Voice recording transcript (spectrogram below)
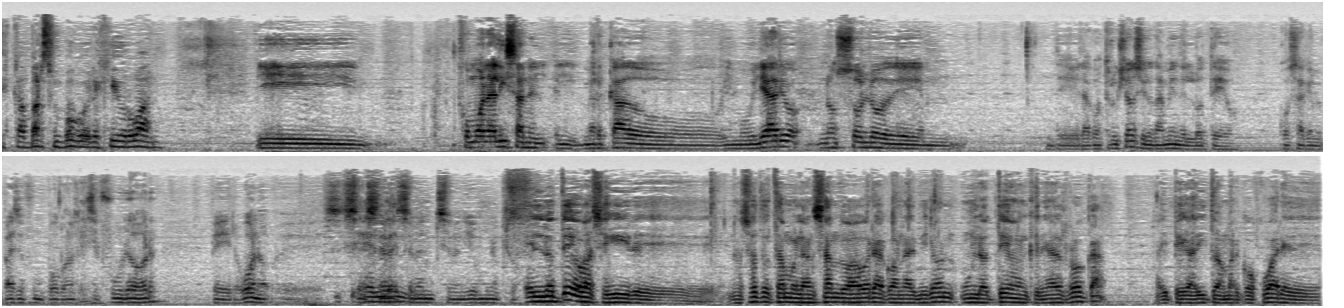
de escaparse un poco del ejido urbano. ¿Y cómo analizan el, el mercado inmobiliario, no solo de, de la construcción, sino también del loteo? Cosa que me parece fue un poco, no sé si furor, pero bueno, eh, se, El- vendió mucho. El loteo va a seguir. eh, nosotros estamos lanzando ahora con Almirón un loteo en General Roca, ahí pegadito a Marco Juárez de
